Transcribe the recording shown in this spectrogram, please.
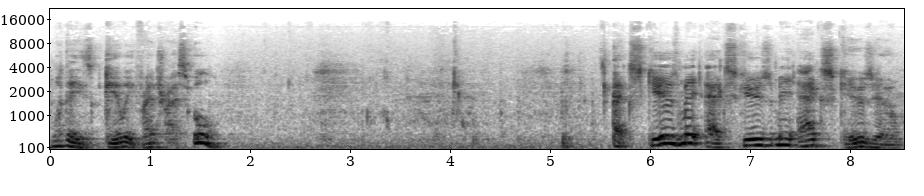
look at these gooey french fries. Ooh. Excuse me, excuse me, excuse you.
